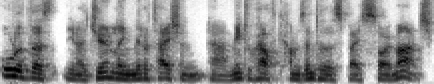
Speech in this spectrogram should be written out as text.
all of this, you know, journaling, meditation, uh, mental health comes into the space so much,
